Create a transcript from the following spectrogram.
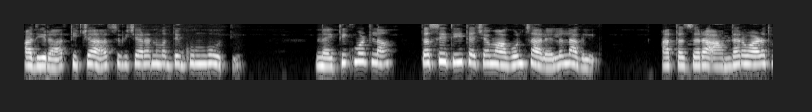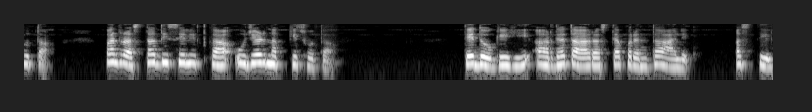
आधिरा तिच्याच विचारांमध्ये गुंग होती. नैतिक म्हटला तसे ती त्याच्या मागून चालायला लागली. आता जरा अंधार वाढत होता पण रस्ता दिसेल इतका उजेड नक्कीच होता. ते दोघेही अर्ध्या ता रस्त्यापर्यंत आले असतील.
